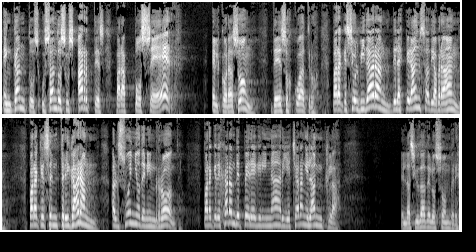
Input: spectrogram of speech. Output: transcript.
encantos, usando sus artes para poseer el corazón de esos cuatro, para que se olvidaran de la esperanza de Abraham, para que se entregaran al sueño de Nimrod, para que dejaran de peregrinar y echaran el ancla en la ciudad de los hombres.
